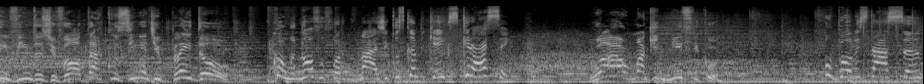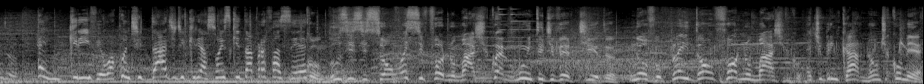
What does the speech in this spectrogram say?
Bem-vindos de volta à cozinha de Play-Doh! Com o novo forno mágico, os cupcakes crescem. Uau, magnífico! O bolo está assando. É incrível a quantidade de criações que dá para fazer. Com luzes e som, esse forno mágico é muito divertido. Novo Play-Doh Forno Mágico. É de brincar, não de comer.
